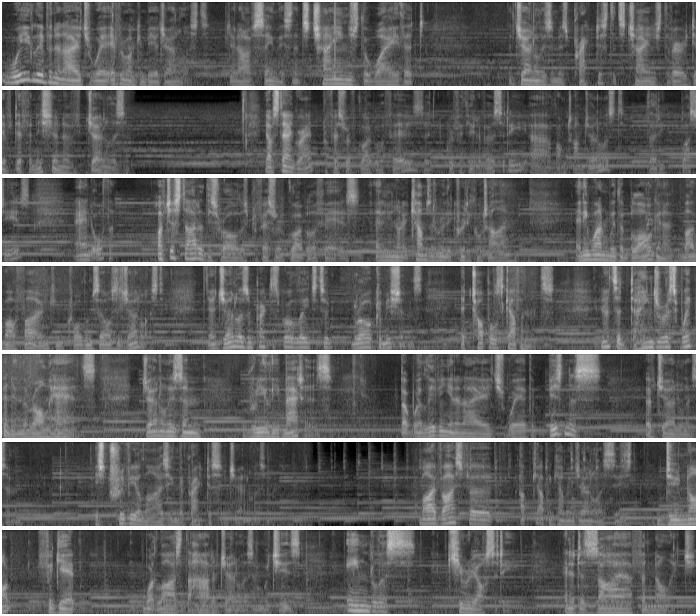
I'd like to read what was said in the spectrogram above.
We live in an age where everyone can be a journalist. You know, I've seen this and it's changed the way that the journalism is practiced. It's changed the very de definition of journalism. Yeah, I'm Stan Grant, Professor of Global Affairs at Griffith University, a long-time journalist, 30 plus years, and author. I've just started this role as Professor of Global Affairs, and you know, it comes at a really critical time. Anyone with a blog and a mobile phone can call themselves a journalist. You journalism practice world leads to royal commissions. It topples governments. You know, it's a dangerous weapon in the wrong hands. Journalism really matters, but we're living in an age where the business of journalism is trivialising the practice of journalism. My advice for up, up and coming journalists is do not forget what lies at the heart of journalism, which is endless curiosity and a desire for knowledge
